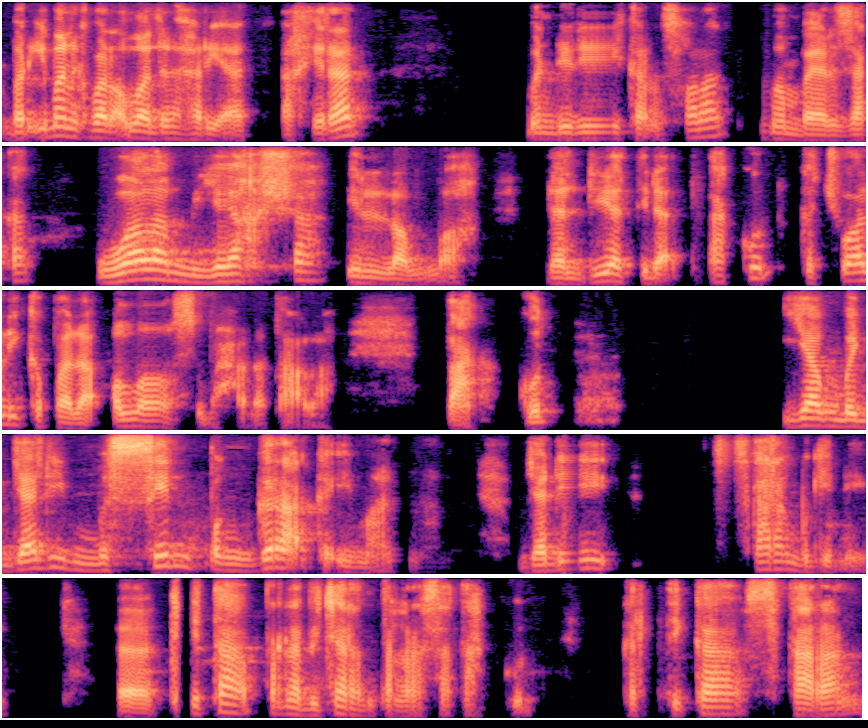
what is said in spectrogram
beriman kepada Allah dan hari akhirat, mendirikan sholat, membayar zakat, walam yakhsha illallah. Dan dia tidak takut kecuali kepada Allah subhanahu wa ta'ala. Takut yang menjadi mesin penggerak keimanan. Jadi sekarang begini, kita pernah bicara tentang rasa takut. Ketika sekarang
